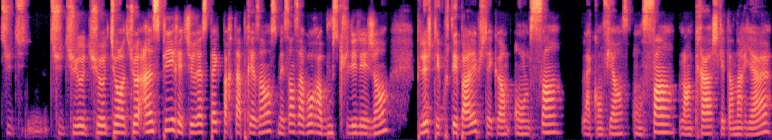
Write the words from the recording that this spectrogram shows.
tu, tu, tu, tu, inspires et tu respectes par ta présence, mais sans avoir à bousculer les gens. Puis là, je t'écoutais parler, puis j'étais comme, on le sent, la confiance, on sent l'ancrage qui est en arrière.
